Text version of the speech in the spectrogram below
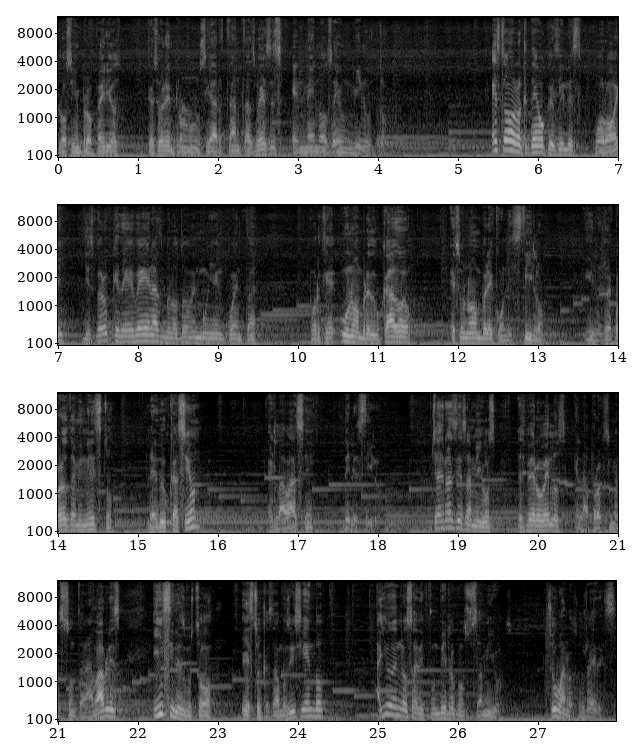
los improperios que suelen pronunciar tantas veces en menos de un minuto. Es todo lo que tengo que decirles por hoy y espero que de veras me lo tomen muy en cuenta porque un hombre educado es un hombre con estilo. Y les recuerdo también esto, la educación es la base del estilo. Muchas gracias amigos, espero verlos en la próxima, son tan amables y si les gustó esto que estamos diciendo, ayúdennos a difundirlo con sus amigos, súbanlo a sus redes.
